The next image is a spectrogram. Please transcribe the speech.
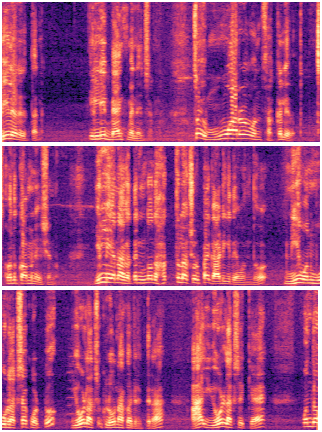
ಡೀಲರ್ ಇರ್ತಾನೆ. ಇಲ್ಲಿ ಬ್ಯಾಂಕ್ ಮ್ಯಾನೇಜರ್. ಸೊ ಇವು ಮೂವರು ಒಂದು ಸರ್ಕಲ್ ಇರುತ್ತೆ. ಒಂದು ಕಾಂಬಿನೇಷನ್ ಇಲ್ಲಿ ಏನಾಗುತ್ತೆ? ನಿಮ್ದೊಂದು ಹತ್ತು ಲಕ್ಷ ರೂಪಾಯಿ ಗಾಡಿ ಇದೆ ಒಂದು. ನೀವು ಒಂದು ಮೂರು ಲಕ್ಷ ಕೊಟ್ಟು ಏಳು ಲಕ್ಷಕ್ಕೆ ಲೋನ್ ಹಾಕೊಂಡಿರ್ತೀರ? ಆ ಏಳು ಲಕ್ಷಕ್ಕೆ ಒಂದು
